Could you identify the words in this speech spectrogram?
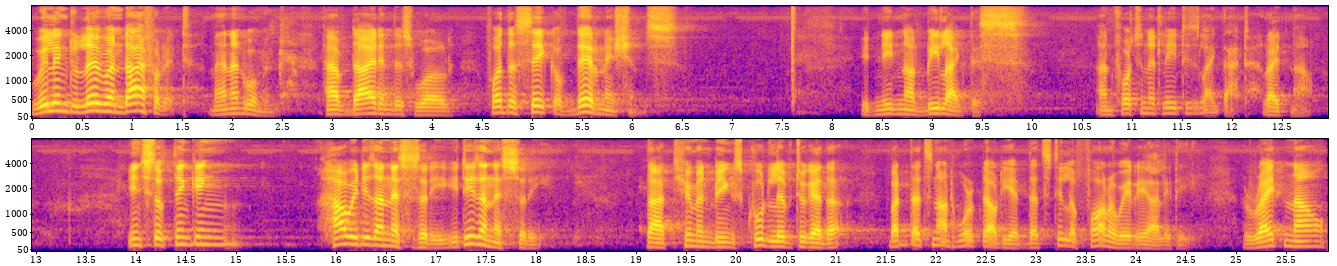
willing to live and die for it. Men and women have died in this world for the sake of their nations. It need not be like this. Unfortunately, it is like that right now. Instead of thinking how it is unnecessary, it is unnecessary that human beings could live together, but that's not worked out yet, that's still a faraway reality. Right now,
